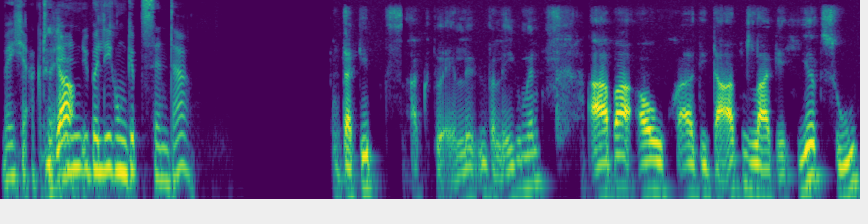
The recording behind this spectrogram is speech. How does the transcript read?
Welche aktuellen ja. Überlegungen gibt es denn da? Da gibt es aktuelle Überlegungen, aber auch äh, die Datenlage hierzu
